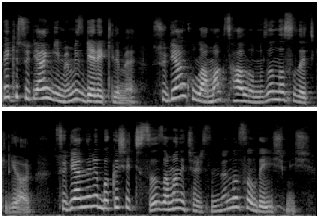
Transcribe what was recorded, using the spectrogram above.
Peki sütyen giymemiz gerekli mi? Sütyen kullanmak sağlığımızı nasıl etkiliyor? Sütyenlere bakış açısı zaman içerisinde nasıl değişmiş?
